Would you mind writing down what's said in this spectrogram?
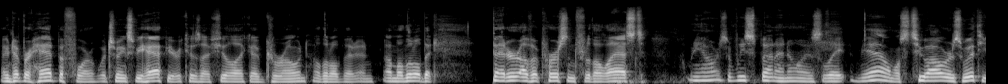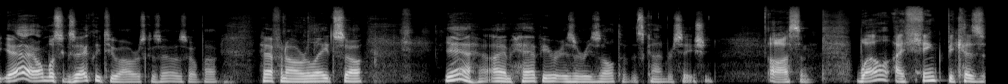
I've never had before, which makes me happier because I feel like I've grown a little bit and I'm a little bit better of a person for the last how many hours have we spent? I know I was late. Yeah, almost two hours with you. Yeah, almost exactly two hours because I was about half an hour late. So, yeah, I am happier as a result of this conversation. Awesome. Well, I think because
